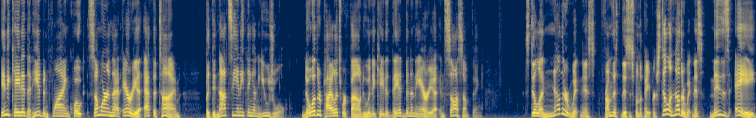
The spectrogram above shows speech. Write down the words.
indicated that he had been flying, quote, somewhere in that area at the time, but did not see anything unusual. No other pilots were found who indicated they had been in the area and saw something. Still another witness from this this is from the paper. Still another witness, Ms. A,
